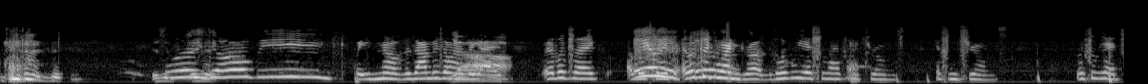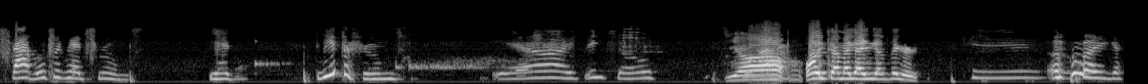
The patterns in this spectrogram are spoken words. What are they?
is it, We're is it, zombies. Wait, no, the zombies don't have big Yeah. eyes. It looks like it looks Aliens, like it looks like we're on drugs. It looks like we have some have some shrooms. Have some shrooms. Looks like we had stop. It looks like we had shrooms. We had. Did we eat the shrooms? Yeah, I think so. yeah. Holy crap, my guys got bigger. Oh my god.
